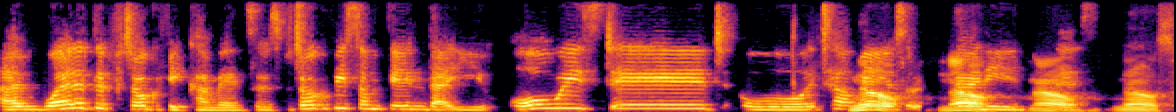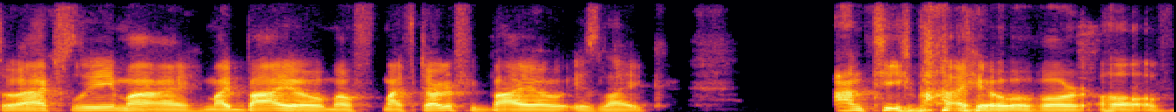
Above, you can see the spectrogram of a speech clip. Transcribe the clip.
and where did the photography come in? So is photography something that you always did, or tell no, me your sort of no, journey? No, this? no. So actually, my my bio, my my photography bio is like anti bio of all, of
